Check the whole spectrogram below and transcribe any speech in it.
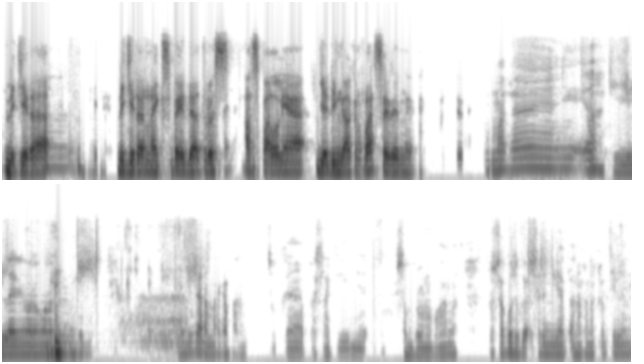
dikira Hmm, dikira naik sepeda terus aspalnya jadi nggak keras ya Dan ya? makanya ya gila nih orang-orang ini. Karena mereka bareng juga pas lagi ini sembrono banget lah terus aku juga sering lihat anak-anak kecil yang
